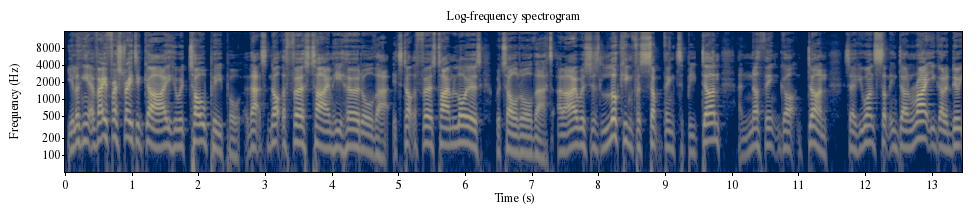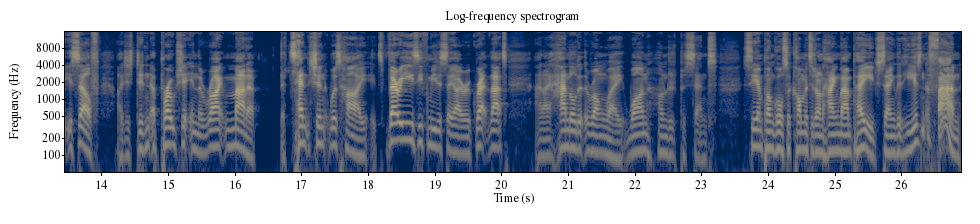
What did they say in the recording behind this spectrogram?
You're looking at a very frustrated guy who had told people that's not the first time he heard all that. It's not the first time lawyers were told all that. And I was just looking for something to be done and nothing got done. So if you want something done right, you've got to do it yourself. I just didn't approach it in the right manner. The tension was high. It's very easy for me to say I regret that, and I handled it the wrong way, 100%. CM Punk also commented on Hangman Page, saying that he isn't a fan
